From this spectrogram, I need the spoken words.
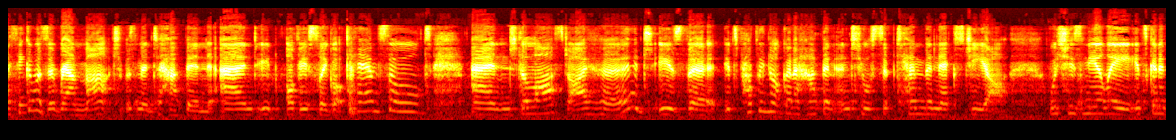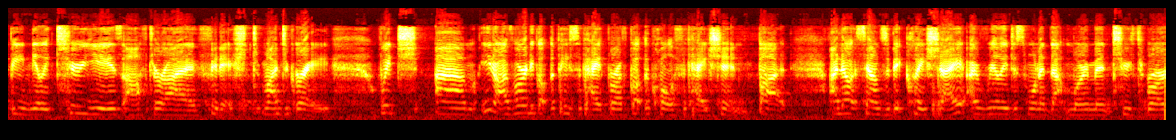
I think it was around March, it was meant to happen, and it obviously got cancelled. And the last I heard is that it's probably not going to happen until September next year which is nearly, it's going to be nearly two years after I finished my degree, which, um, you know, I've already got the piece of paper, I've got the qualification, but I know it sounds a bit cliche. I really just wanted that moment to throw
